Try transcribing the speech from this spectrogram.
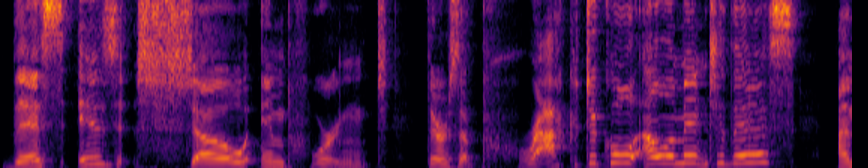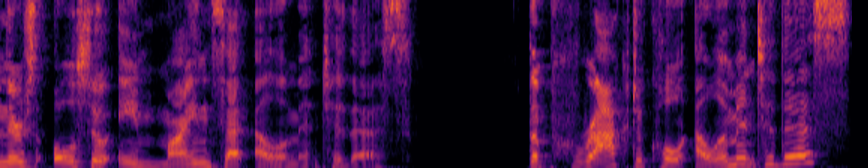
This is so important. There's a practical element to this And there's also a mindset element to this. The practical element to this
